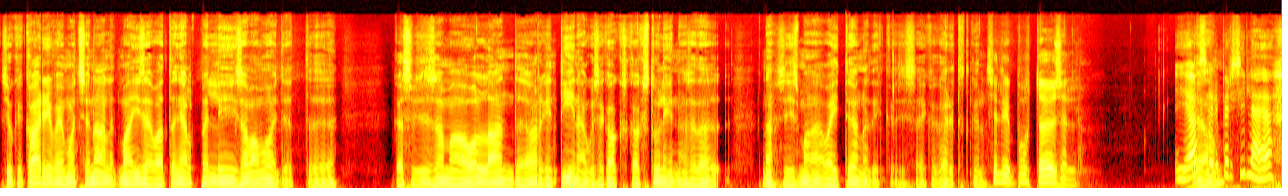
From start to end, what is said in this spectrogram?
niisugune karjuv emotsionaalne, et ma ise vaatan jalgpalli samamoodi, et kas või seesama Holland, Argentiina, kui see kaks-kaks tuli, no seda, noh, siis ma vait ei olnud ikka, siis sai ikka karjutud küll. see oli puhta öösel. jah ja., see oli päris hilja, jah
